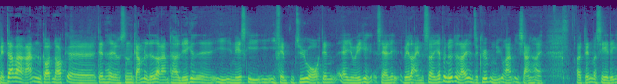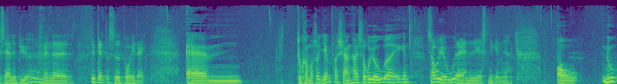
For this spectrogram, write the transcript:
Men der var rammen godt nok, øh, den havde jo sådan en gammel lederrem, der har ligget øh, i en æske i, i 15-20 år. Den er jo ikke særlig velegnet, så jeg benyttede lejligheden til at købe en ny rem i Shanghai. Og den var sikkert ikke særlig dyr, men øh, det er den, der sidder på i dag. Um, du kommer så hjem fra Shanghai, så ryger uret af igen? Så ryger uret af ned i æsken igen, ja. Og nu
